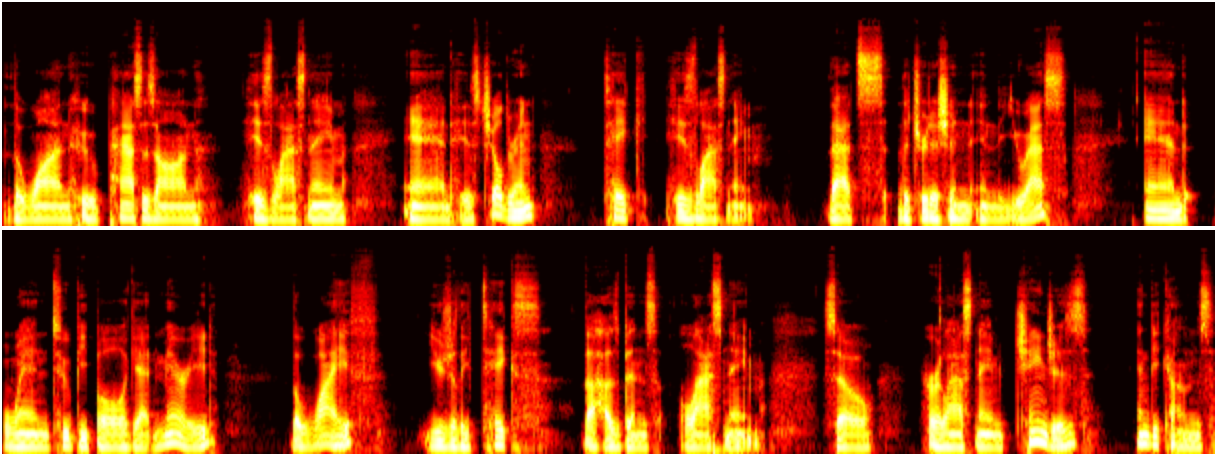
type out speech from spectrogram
the one who passes on his last name, and his children take his last name. That's the tradition in the US. And when two people get married, the wife usually takes the husband's last name. So her last name changes and becomes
